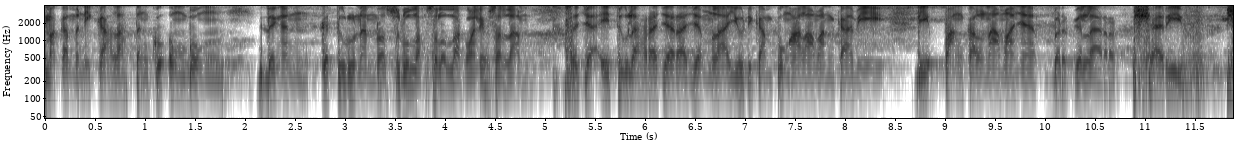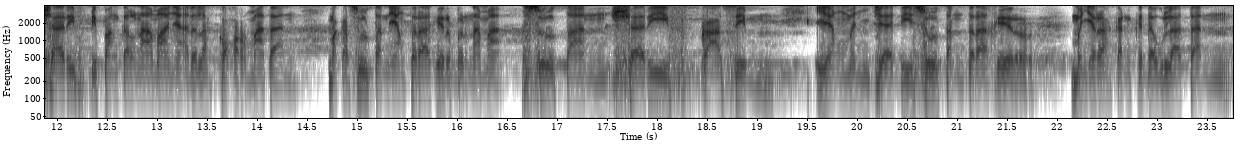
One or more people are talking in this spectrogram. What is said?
Maka menikahlah Tengku Embung dengan keturunan Rasulullah sallallahu alaihi wasallam. Sejak itulah raja-raja Melayu di kampung halaman kami di pangkal namanya bergelar Syarif. Syarif di pangkal namanya adalah kehormatan. Maka sultan yang terakhir bernama Sultan Syarif Kasim yang menjadi sultan terakhir menyerahkan kedaulatan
